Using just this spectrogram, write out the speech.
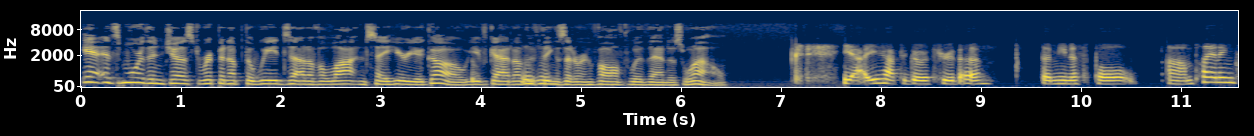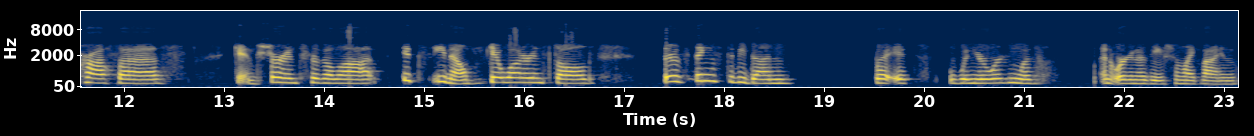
Yeah, it's more than just ripping up the weeds out of a lot and say, here you go. You've got other mm-hmm. things that are involved with that as well. Yeah, you have to go through the the municipal um, planning process, get insurance for the lot. It's you know get water installed. There's things to be done, but it's when you're working with an organization like Vines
